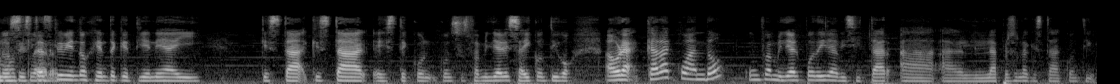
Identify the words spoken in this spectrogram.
nos está escribiendo gente que tiene ahí que está que está este con, con sus familiares ahí contigo. Ahora, ¿cada cuándo un familiar puede ir a visitar a, la persona que está contigo.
